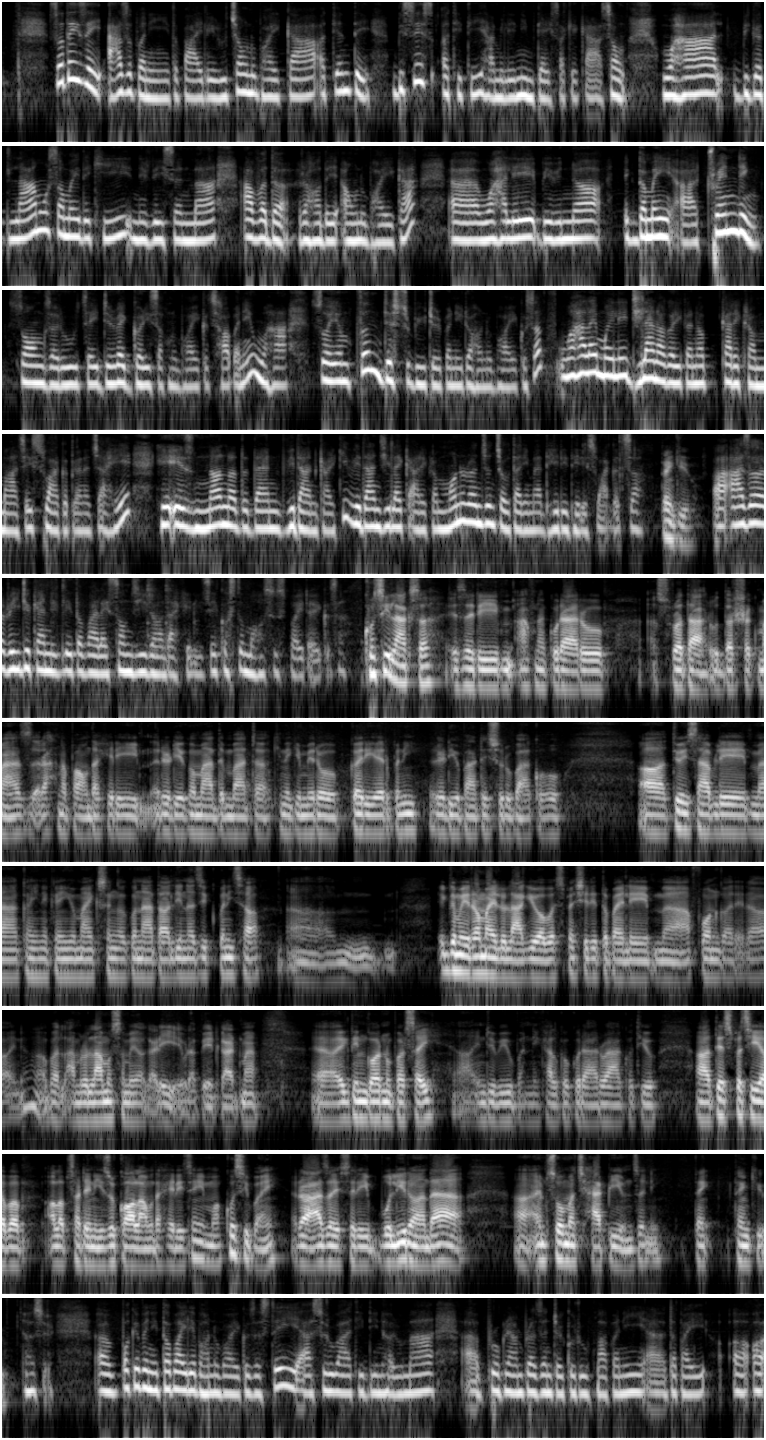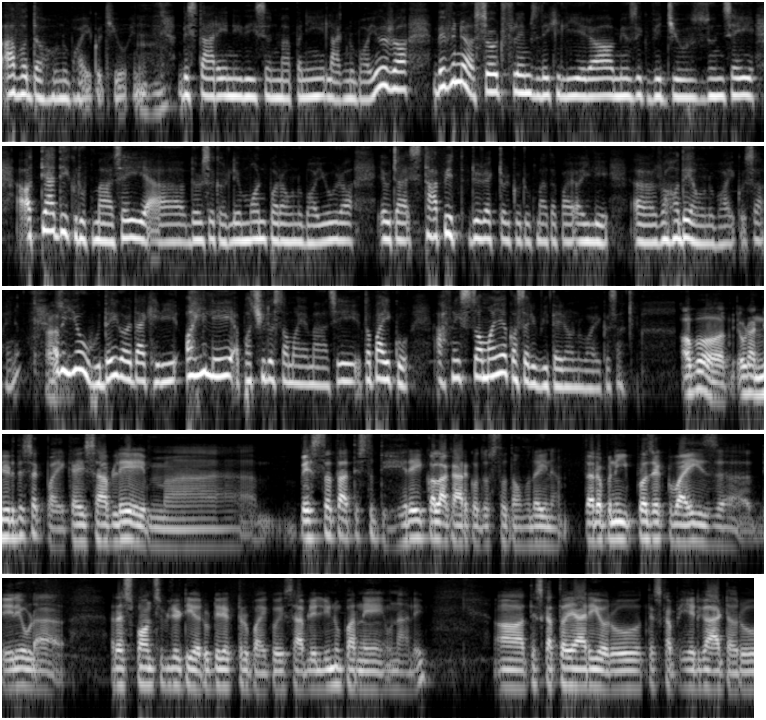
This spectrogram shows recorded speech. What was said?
सधैँ आज पनि तपाईँले रुचाउनुभएका अत्यन्तै विशेष अतिथि हामीले निम्त्याइसकेका छौँ। उहाँ विगत लामो समयदेखि निर्देशनमा आबद्ध रहँदै आउनुभएका उहाँले विभिन्न एकदमै ट्रेन्डिङ सङ्ग्सहरू चाहिँ डिरेक्ट गरिसक्नु भएको छ भने उहाँ स्वयं फिल्म डिस्ट्रिब्युटर पनि रहनु भएको छ। उहाँलाई मैले ढिला नगरिकन कार्यक्रममा चाहिँ स्वागत गर्न चाहे। हे is none other than Bidhan Karki विधानजीलाई कार्यक्रम मनोरञ्जन चौतारीमा धेरै धेरै स्वागत छ। थ्याङ्क यू आज रेडियो क्यान्डिडेटले तपाईँलाई सम्झिरहँदाखेरि चाहिँ कस्तो महसुस भइरहेको छ? खुसी लाग्छ यसरी आफ्ना कुराहरू श्रोताहरू दर्शकमाझ राख्न पाउँदाखेरि रेडियोको माध्यमबाट किनकि मेरो करियर पनि रेडियोबाटै सुरु भएको हो। त्यो हिसाबले कहीँ न कहीँ यो माइकसँगको नाता अलि नजिक पनि छ। एकदमै रमाइलो लाग्यो अब स्पेसली तपाईँले फोन गरेर होइन अब हाम्रो लामो समय अगाडि एउटा भेटघाटमा एक दिन गर्नुपर्छ है इन्टरभ्यू भन्ने खालको कुराहरू आएको थियो। त्यसपछि अब अलप सडेन हिजो कल आउँदाखेरि चाहिँ म खुसी भएँ र आज यसरी बोलिरहँदा आइएम सो मच ह्याप्पी हुन्छ नि थ्याङ्क यू हजुर। पक्कै पनि तपाईँले भन्नुभएको जस्तै सुरुवाती दिनहरूमा प्रोग्राम प्रेजेन्टरको रूपमा पनि तपाईँ आबद्ध हुनुभएको थियो होइन। बिस्तारै निर्देशनमा पनि लाग्नुभयो र विभिन्न सर्ट फिल्मसदेखि लिएर म्युजिक भिडियोज जुन चाहिँ अत्याधिक रूपमा चाहिँ दर्शकहरूले मन पराउनु भयो र एउटा स्थापित डिरेक्टरको रूपमा तपाईँ अहिले रहँदै आउनुभएको छ होइन। अब यो हुँदै गर्दाखेरि अहिले पछिल्लो समयमा चाहिँ तपाईँको आफ्नै समय कसरी बिताइरहनु भएको छ? अब एउटा निर्देशक भएका हिसाबले व्यस्तता त्यस्तो धेरै कलाकारको जस्तो त हुँदैन। तर पनि प्रोजेक्ट वाइज धेरैवटा रेस्पोन्सिबिलिटीहरू डिरेक्टर भएको हिसाबले लिनुपर्ने हुनाले त्यसका तयारीहरू त्यसका भेटघाटहरू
